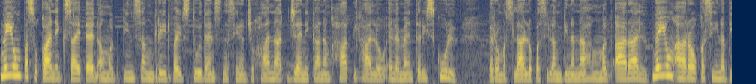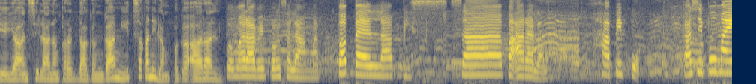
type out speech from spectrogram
Ngayong pasukan, excited ang magpinsang grade 5 students na sina Johanna at Jenica ng Happy Hollow Elementary School. Pero mas lalo pa silang ginanahang mag-aral. Ngayong araw kasi nabiyayaan sila ng karagdagang gamit sa kanilang pag-aaral. Po, marami pong salamat. Papel, lapis sa paaralan. Happy po. Kasi po may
